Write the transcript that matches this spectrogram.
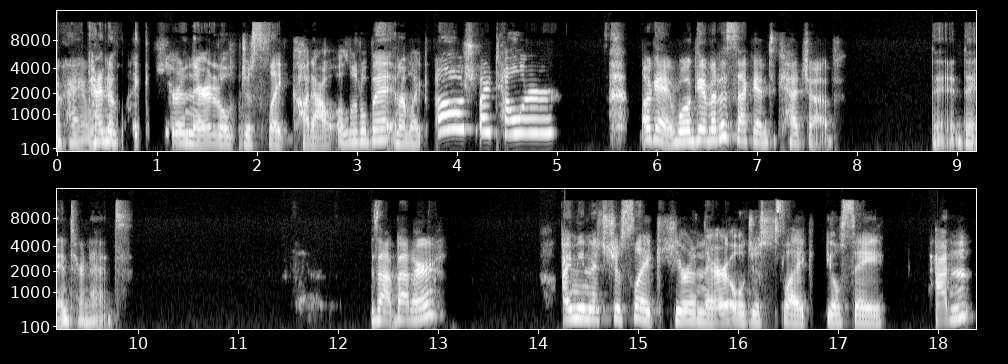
Okay. kind of like here and there it'll just like cut out a little bit, and I'm like, oh, should I tell her? Okay, we'll give it a second to catch up. The the internet. Is that better? I mean, it's just like here and there, it'll just like you'll say hadn't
